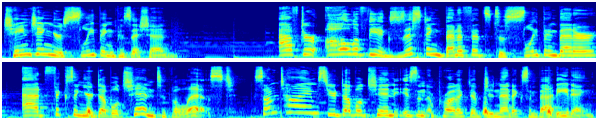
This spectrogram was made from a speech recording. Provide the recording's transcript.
Changing your sleeping position. After all of the existing benefits to sleeping better, add fixing your double chin to the list. Sometimes your double chin isn't a product of genetics and bad eating.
